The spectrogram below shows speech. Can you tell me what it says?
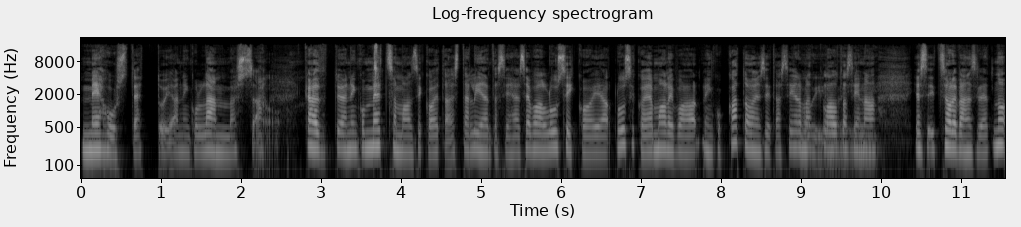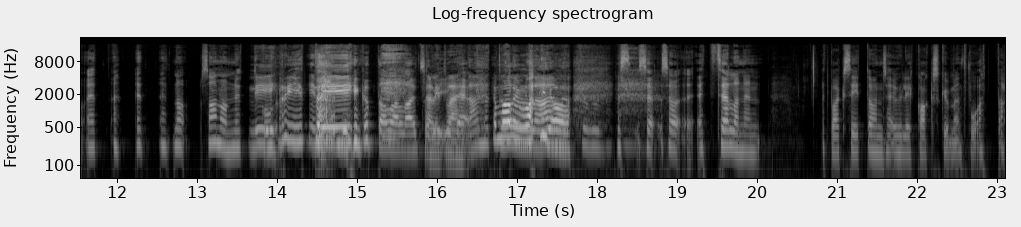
mehustettuja niin kuin lämmössä Joo. käytettyjä niin kuin metsämansikoita ja sitä lientä siihen. Se vaan lusikoi ja, lusikoi ja mä olin vaan niin kuin katoin sitä silmät Oi, oi, lautasina. oi. Ja sitten se oli vähän silleen, että no, et, et, et, no sano nyt, Niin, kun riittää. niin. Niin kuin tavallaan, että se oli vähän, Ja mä olin vaan, joo. Ja se, se, se, että sellainen, että vaikka siitä on se yli 20 vuotta,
